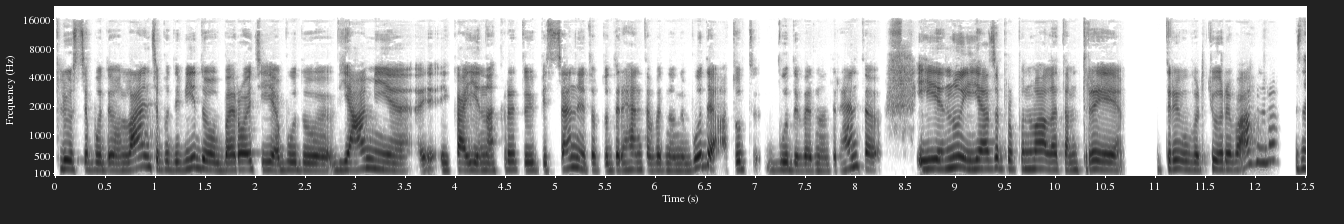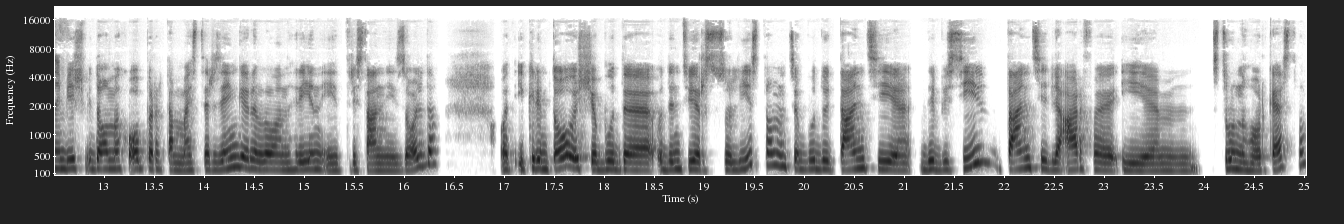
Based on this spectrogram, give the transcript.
Плюс це буде онлайн, це буде відео. В Байроті я буду в ямі, е, яка є накритою під сценою, тобто диригента видно не буде, а тут буде видно диригента. І ну і я запропонувала там три. Три увертюри Вагнера з найбільш відомих опер: там Майстерзінгер, Лоенгрін і Трістан Ізольда. От і крім того, що буде один твір з солістом, це будуть танці Дебюсі, танці для арфи і струнного оркестру.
